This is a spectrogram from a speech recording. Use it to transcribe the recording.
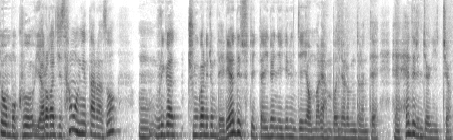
또 뭐 그 여러 가지 상황에 따라서 어, 우리가 중간에 좀 내려야 될 수도 있다 이런 얘기는 이제 연말에 한번 여러분들한테 해, 해드린 적이 있죠.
